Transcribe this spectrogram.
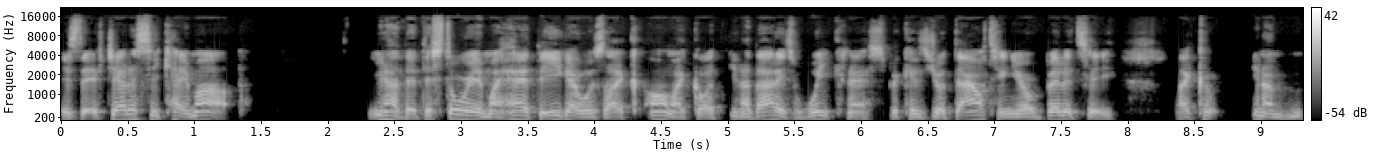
is that if jealousy came up, you know, the, the story in my head, the ego was like, oh my God, you know, that is weakness because you're doubting your ability. Like, you know,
